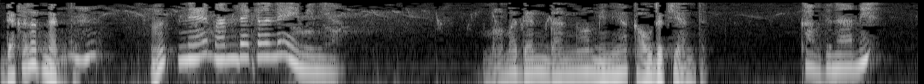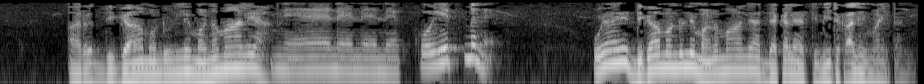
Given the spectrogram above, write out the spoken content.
දැකලත් නැද්ද? නෑ මං දැකලා නෑ මිනිහා. මම දැන් දන්නවා මිනිහා කවුද කියන්ට. කවුද නාමේ? අර දිගා මඬුල්ලේ මනමාලයා. නෑ නෑ නෑ නෑ කොහෙත්ම නෑ. ඔයා ඒ දිගා මඬුල්ලේ මනමාලයා දැකලා ඇති මීට කලින් මම හිතන්නේ.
